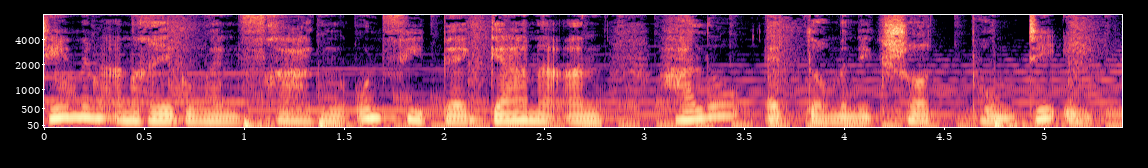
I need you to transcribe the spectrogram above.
Themenanregungen, Fragen und Feedback gerne an hallo@dominikschott.de.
